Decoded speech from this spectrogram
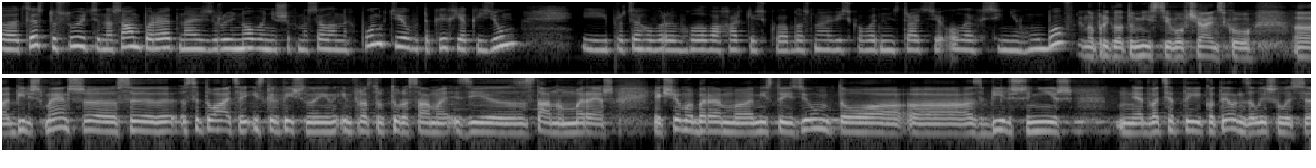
Е, Це стосується насамперед найзруйнованіших населених пунктів, таких як Ізюм. І про це говорив голова Харківської обласної військової адміністрації Олег Сінігубов. Наприклад, у місті Вовчанську е, більш-менш е, ситуація із критичною ін- інфраструктурою саме зі станом мереж. Якщо ми беремо е, місто Ізюм, то з більш ніж м, 20 котелень залишилося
